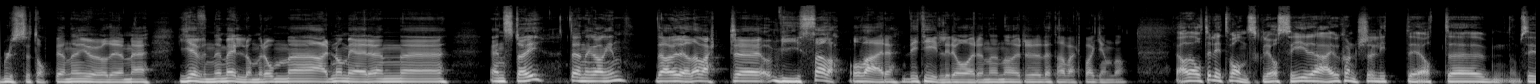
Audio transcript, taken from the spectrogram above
blusset opp igjen. Det gjør jo det med jevne mellomrom. Er det noe mer enn en støy denne gangen? Det har jo det det har vært, vist seg da, å være de tidligere årene når dette har vært på agendaen. Ja, Det er alltid litt vanskelig å si. Det er jo kanskje litt det at eh,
